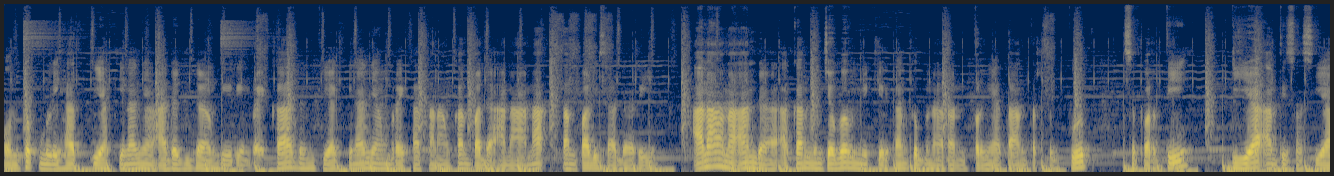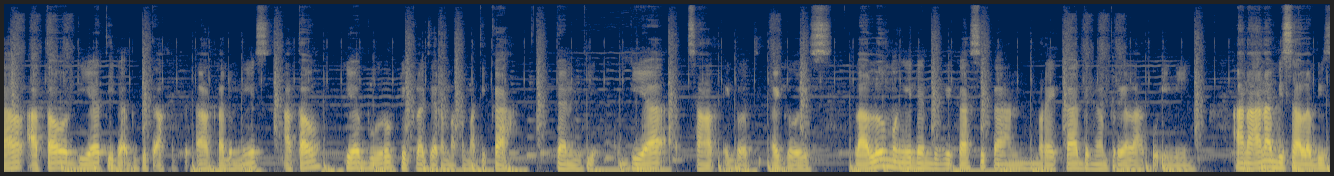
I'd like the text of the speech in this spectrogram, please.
untuk melihat keyakinan yang ada di dalam diri mereka dan keyakinan yang mereka tanamkan pada anak-anak tanpa disadari. Anak-anak Anda akan mencoba memikirkan kebenaran pernyataan tersebut seperti dia antisosial atau dia tidak begitu akademis atau dia buruk di pelajaran matematika dan dia sangat ego egois. Lalu mengidentifikasikan mereka dengan perilaku ini. Anak-anak bisa lebih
